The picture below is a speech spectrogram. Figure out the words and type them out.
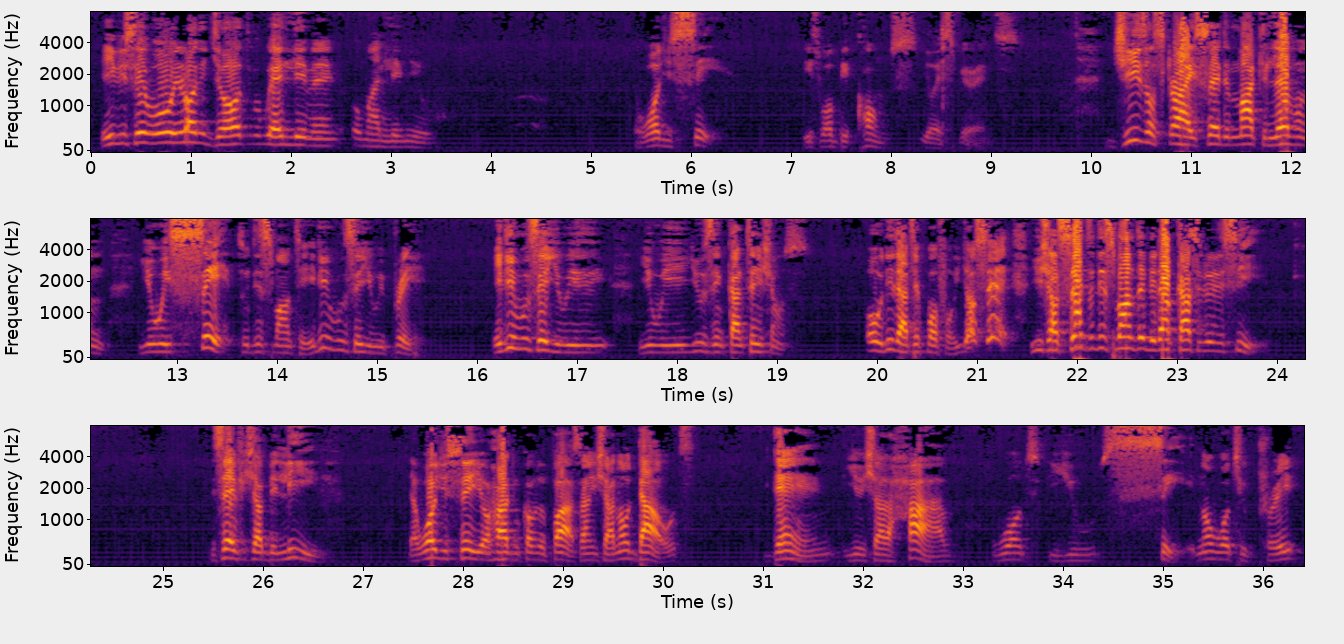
If you say, oh, you're on the job, we're living, oh man, you. Oh. What you say is what becomes your experience. Jesus Christ said in Mark 11, you will say to this mountain. He didn't even say you will pray. He didn't even say you will, you will use incantations. Oh, these are for. You just say, you shall say to this mountain without casting into the sea. He said, if you shall believe that what you say your heart will come to pass and you shall not doubt, then you shall have what you say. Not what you pray,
